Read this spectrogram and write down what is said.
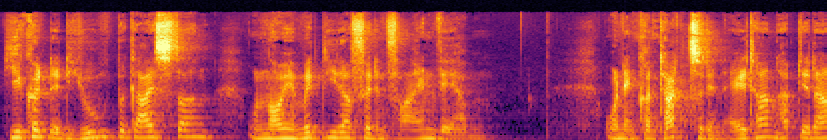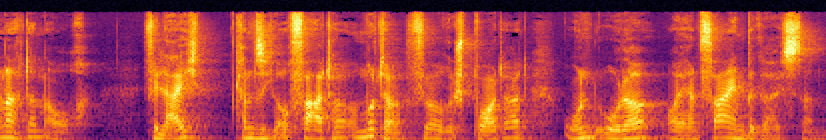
Hier könnt ihr die Jugend begeistern und neue Mitglieder für den Verein werben. Und den Kontakt zu den Eltern habt ihr danach dann auch. Vielleicht kann sich auch Vater und Mutter für eure Sportart und oder euren Verein begeistern.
